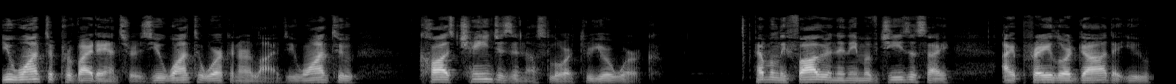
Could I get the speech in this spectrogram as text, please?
you want to provide answers. You want to work in our lives. You want to cause changes in us, Lord, through your work. Heavenly Father, in the name of Jesus, I, I pray, Lord God, that you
